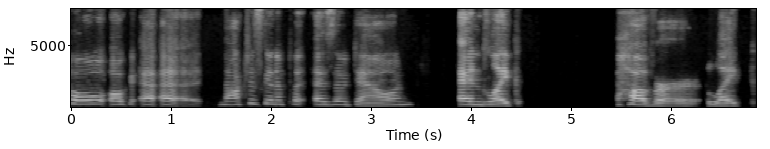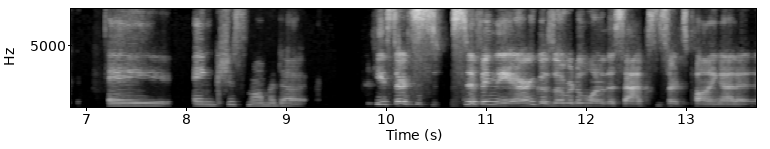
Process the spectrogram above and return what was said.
Oh, okay. Uh, uh, Nox is gonna put Ezo down and like hover like a anxious mama duck. He starts sniffing the air and goes over to one of the sacks and starts pawing at it.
